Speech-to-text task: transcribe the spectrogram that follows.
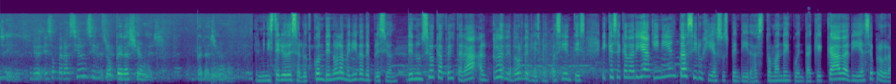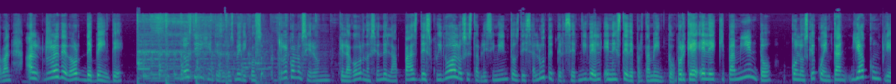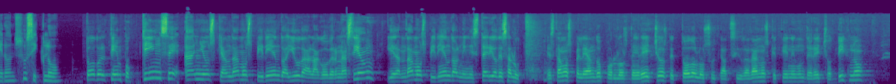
Sí. ¿Es operación? Es operaciones, operación. El Ministerio de Salud condenó la medida de presión, denunció que afectará alrededor de 10.000 pacientes y que se quedarían 500 cirugías suspendidas, tomando en cuenta que cada día se programan alrededor de 20. Los dirigentes de los médicos reconocieron que la gobernación de La Paz descuidó a los establecimientos de salud de tercer nivel en este departamento, porque el equipamiento con los que cuentan ya cumplieron su ciclo todo el tiempo, 15 años que andamos pidiendo ayuda a la gobernación y andamos pidiendo al Ministerio de Salud. Estamos peleando por los derechos de todos los ciudadanos que tienen un derecho digno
